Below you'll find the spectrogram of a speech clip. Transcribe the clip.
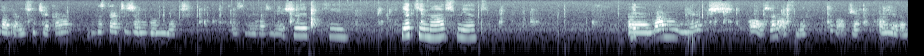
Dobra, już uciekam. Wystarczy, że mam miecz. To jest najważniejsze. Szybki. Jaki masz miecz? E, mam miecz. O, żelazny. To dobrze. O jeden.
